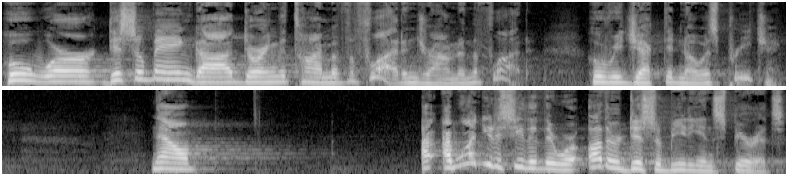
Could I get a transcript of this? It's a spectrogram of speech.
who were disobeying God during the time of the flood and drowned in the flood, who rejected Noah's preaching. Now, I, I want you to see that there were other disobedient spirits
